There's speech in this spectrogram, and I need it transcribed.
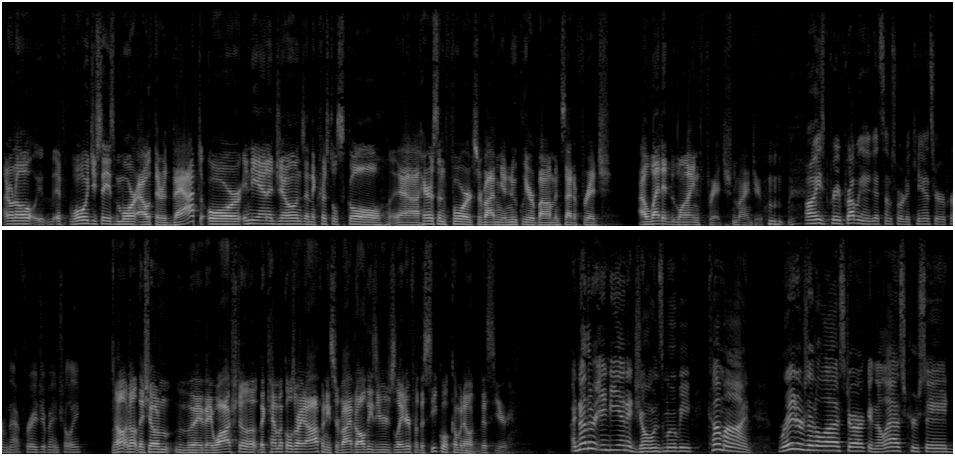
I don't know if what would you say is more out there, that or Indiana Jones and the Crystal Skull, uh, Harrison Ford surviving a nuclear bomb inside a fridge, a leaded lined fridge, mind you. oh, he's pretty, probably going to get some sort of cancer from that fridge eventually. No, no, they showed him they they washed uh, the chemicals right off, and he survived all these years later for the sequel coming out this year. Another Indiana Jones movie. Come on, Raiders of the Lost Ark and the Last Crusade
